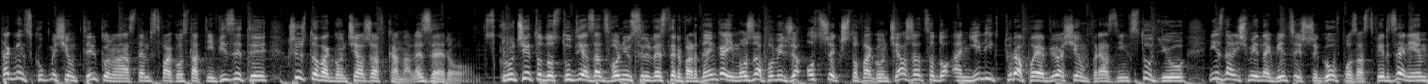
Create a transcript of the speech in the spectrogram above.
tak więc skupmy się tylko na następstwach ostatniej wizyty Krzysztofa Gonciarza w kanale Zero. W skrócie to do studia zadzwonił Sylwester Wardęga i można powiedzieć, że ostrzegł Krzysztofa Gonciarza co do Anieli, która pojawiła się wraz z nim w studiu. Nie znaliśmy jednak więcej szczegółów poza stwierdzeniem,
